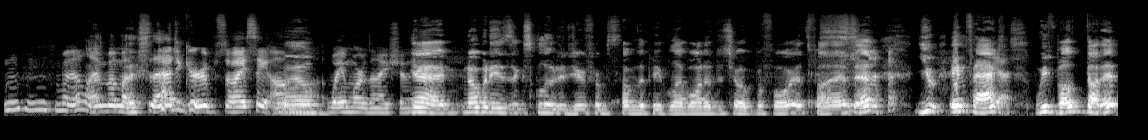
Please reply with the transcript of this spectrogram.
Mhm, Well, I'm amongst that group, so I say um Well, way more than I should. Yeah, nobody's excluded you from some of the people I've wanted to choke before. It's fine. Yeah. You, in fact, Yes. we've both done it.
